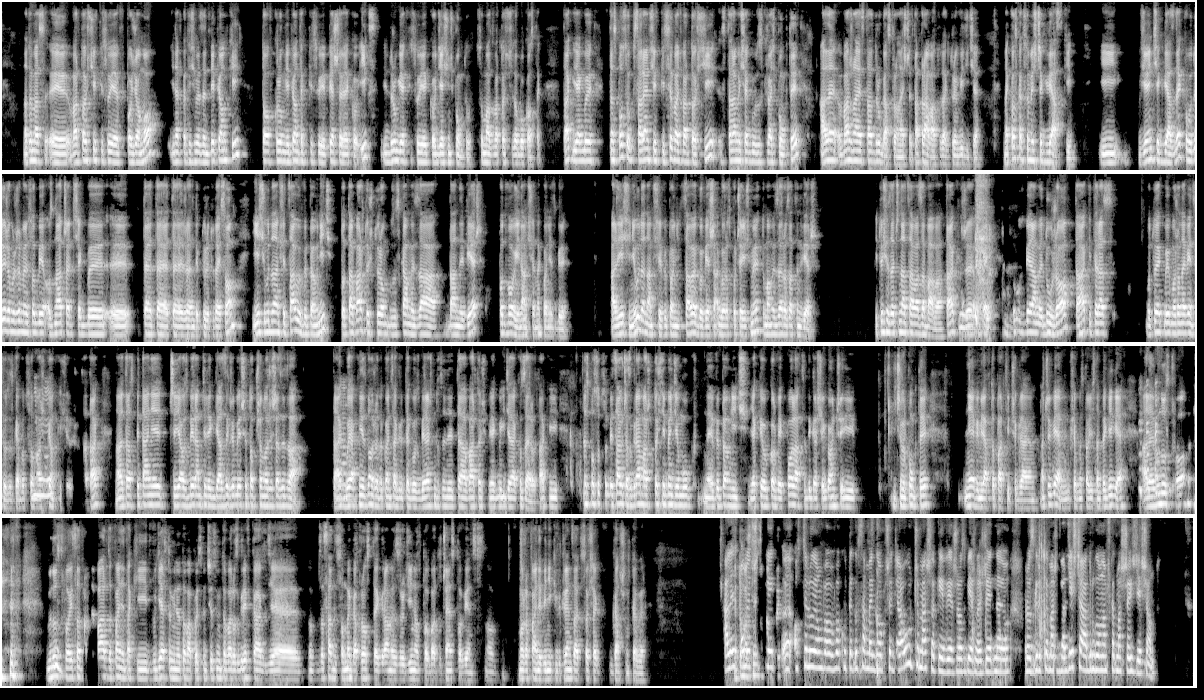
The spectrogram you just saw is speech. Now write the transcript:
Natomiast y, wartości wpisuję w poziomo i na przykład jeśli wezmę dwie piątki, to w kolumnie piątek wpisuję pierwsze jako x i drugie wpisuję jako 10 punktów. Suma z wartości z obu kostek. Tak? I jakby w ten sposób starając się wpisywać wartości, staramy się jakby uzyskiwać punkty, ale ważna jest ta druga strona jeszcze, ta prawa tutaj, którą widzicie. Na kostkach są jeszcze gwiazdki i wzięcie gwiazdek powoduje, że możemy sobie oznaczać jakby y, te, te, te rzędy, które tutaj są. I jeśli uda nam się cały wypełnić, to ta wartość, którą uzyskamy za dany wiersz, podwoi nam się na koniec gry. Ale jeśli nie uda nam się wypełnić całego wiersza, a go rozpoczęliśmy, to mamy zero za ten wiersz. I tu się zaczyna cała zabawa, tak? Że okej, tu zbieramy dużo, tak? I teraz, bo tu jakby można najwięcej uzyskać, bo to są aż Mhm. piątki się rzuca, tak? No ale teraz pytanie, czy ja uzbieram tyle gwiazdek, żeby jeszcze to przemnożyć razy dwa? Tak? No. Bo jak nie zdążę do końca gry tego uzbierać, no to wtedy ta wartość jakby idzie jako zero, tak? I w ten sposób sobie cały czas gram, aż ktoś nie będzie mógł e, wypełnić jakiegokolwiek pola, wtedy gra się kończy i liczymy punkty. Nie wiem, ile w to partii przegrałem. Znaczy wiem, musiałbym sprawdzić na BGG, ale mnóstwo, mnóstwo jest naprawdę bardzo fajny taki 20-minutowa, powiedzmy 30-minutowa rozgrywka, gdzie no, zasady są mega proste, gramy z rodziną to bardzo często, więc no, można fajne wyniki wykręcać, coś jak Guns N' Clever. Ale one Natomiast nie- wszystkie e, oscylują wo- wokół tego samego przedziału, czy masz takie, wiesz, rozbieżność, że jedną rozgrywkę masz 20, a drugą na przykład masz 60?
